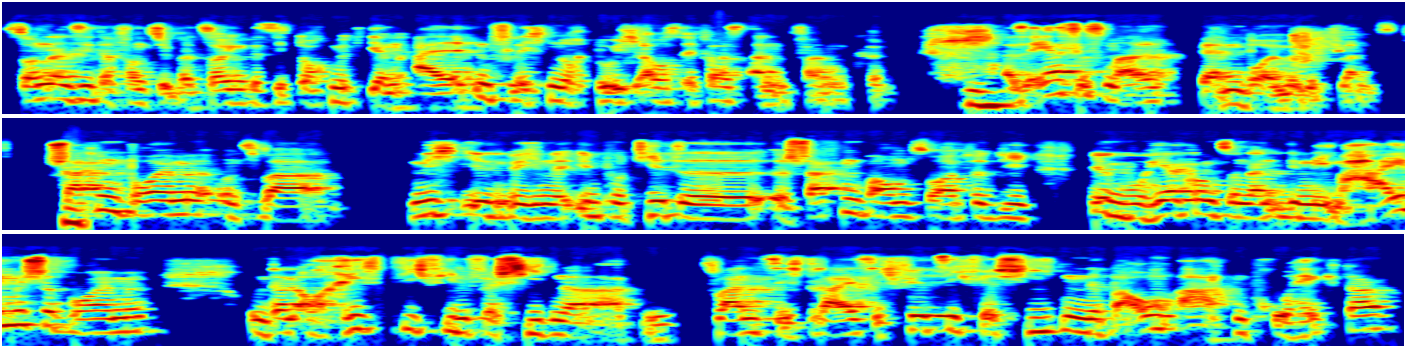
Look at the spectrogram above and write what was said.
sondern sie davon zu überzeugen, dass sie doch mit ihren alten Flächen noch durchaus etwas anfangen können. Mhm. Als erstes Mal werden Bäume gepflanzt. Schattenbäume und zwar nicht irgendwelche importierte Schattenbaumsorte, die irgendwo herkommt, sondern wir nehmen heimische Bäume und dann auch richtig viele verschiedene Arten. 20, 30, 40 verschiedene Baumarten pro Hektar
